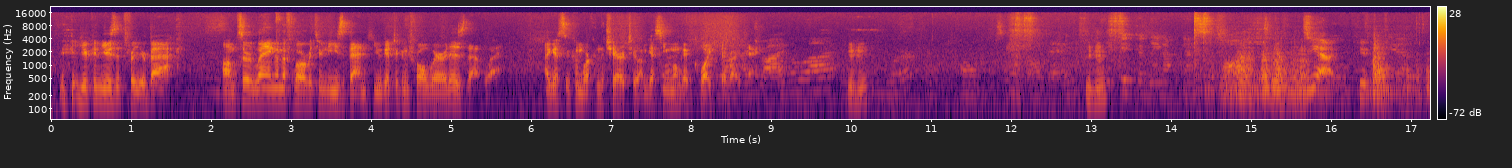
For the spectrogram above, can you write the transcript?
you can use it for your back. Um, sort of laying on the floor with your knees bent, you get to control where it is that way. I guess you can work in the chair too. I'm guessing you won't get quite the right I thing. drive a lot and Mhm. work all, sometimes all day. hmm You could lean up against the wall. Yeah, you, Yeah.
